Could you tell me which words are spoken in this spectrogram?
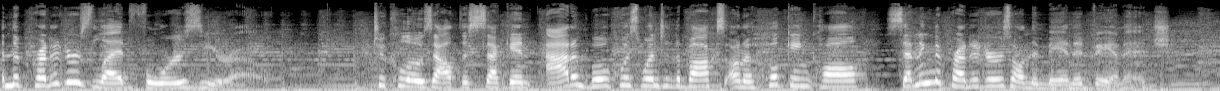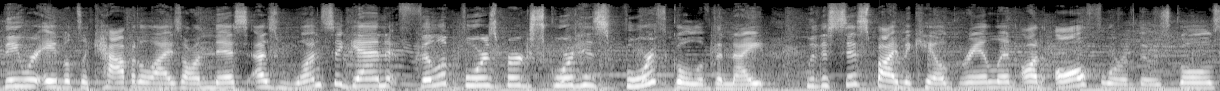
and the Predators led 4 0. To close out the second, Adam Boqvist went to the box on a hooking call, sending the Predators on the man advantage. They were able to capitalize on this as once again, Filip Forsberg scored his fourth goal of the night with assists by Mikael Granlund on all four of those goals,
